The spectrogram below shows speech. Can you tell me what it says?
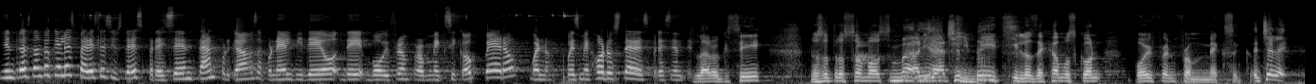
Mientras tanto, ¿qué les parece si ustedes presentan? Porque vamos a poner el video de Boyfriend from Mexico, pero bueno, pues mejor ustedes presenten. Claro que sí. Nosotros somos Mariachi Mariachi, Beat y los dejamos con Boyfriend from Mexico. Échale.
